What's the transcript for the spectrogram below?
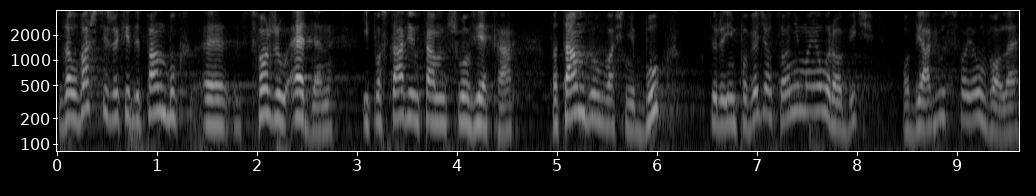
Zauważcie, że kiedy Pan Bóg e, stworzył Eden i postawił tam człowieka, to tam był właśnie Bóg, który im powiedział, co oni mają robić, objawił swoją wolę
